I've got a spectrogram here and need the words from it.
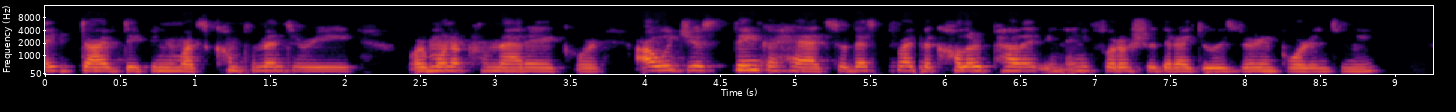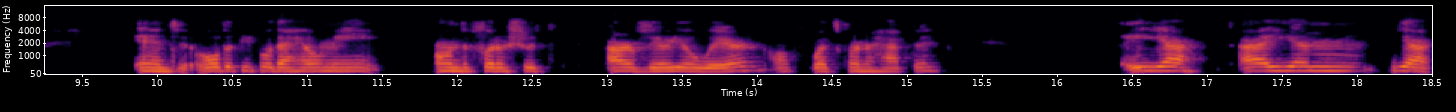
I dive deep in what's complementary or monochromatic, or I would just think ahead. So that's why the color palette in any photo shoot that I do is very important to me. And all the people that help me on the photo shoot are very aware of what's going to happen. Yeah, I am. yeah,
